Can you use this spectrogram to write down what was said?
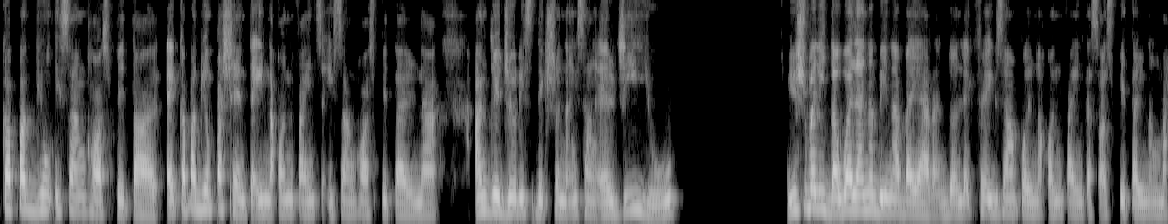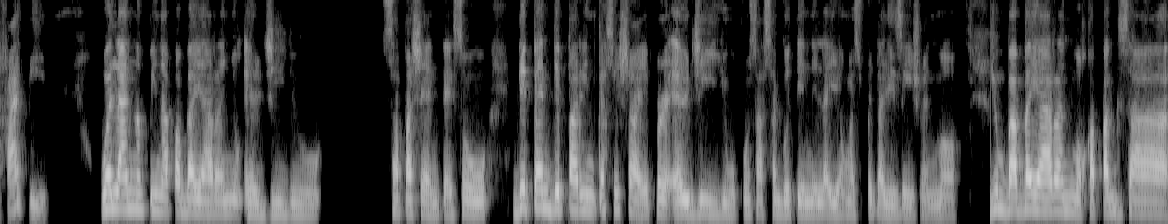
kapag yung isang hospital, eh kapag yung pasyente ay na-confine sa isang hospital na under jurisdiction ng isang LGU, usually daw wala nang binabayaran doon. Like for example, na-confine ka sa hospital ng Makati, wala nang pinapabayaran yung LGU sa pasyente. So, depende pa rin kasi siya eh, per LGU kung sasagutin nila yung hospitalization mo yung babayaran mo kapag sa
